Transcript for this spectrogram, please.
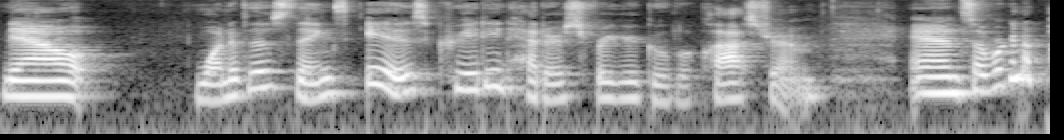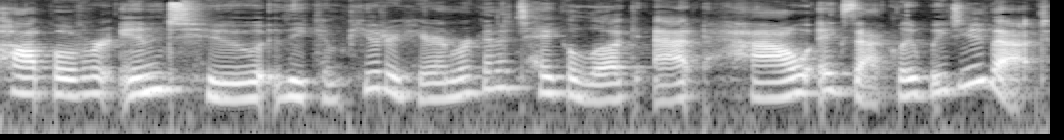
Now, one of those things is creating headers for your Google Classroom. And so we're going to pop over into the computer here and we're going to take a look at how exactly we do that.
